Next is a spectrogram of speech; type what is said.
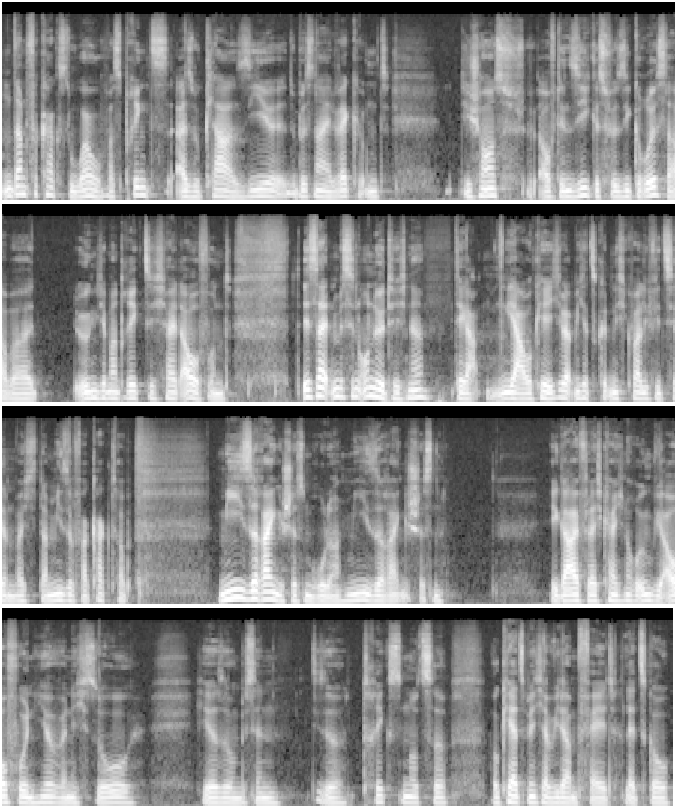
und dann verkackst du, wow, was bringt's? Also klar, sie, du bist nachher weg und die Chance auf den Sieg ist für sie größer, aber irgendjemand regt sich halt auf und ist halt ein bisschen unnötig, ne? Digga, ja, okay, ich werde mich jetzt nicht qualifizieren, weil ich da miese verkackt habe. Miese reingeschissen, Bruder, miese reingeschissen. Egal, vielleicht kann ich noch irgendwie aufholen hier, wenn ich so hier so ein bisschen diese Tricks nutze. Okay, jetzt bin ich ja wieder am Feld. Let's go.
